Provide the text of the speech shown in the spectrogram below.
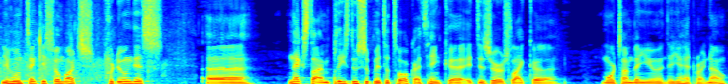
Jeroen, thank you so much for doing this. Uh, next time, please do submit a talk. I think uh, it deserves like uh, more time than you than you had right now.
